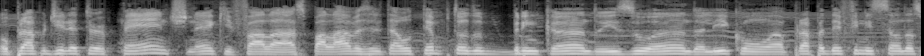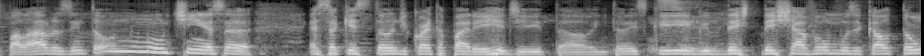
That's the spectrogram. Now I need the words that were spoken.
o próprio diretor Pant, né, que fala as palavras, ele tá o tempo todo brincando e zoando ali com a própria definição das palavras, então não, não tinha essa essa questão de quarta parede e tal. Então isso que de- deixava o musical tão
